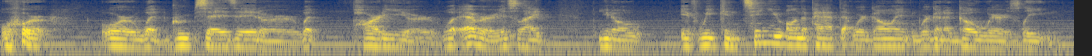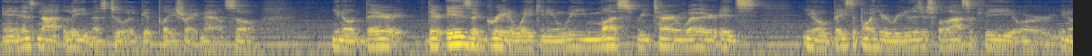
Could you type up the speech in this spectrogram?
or or what group says it or what party or whatever. It's like, you know, if we continue on the path that we're going, we're gonna go where it's leading, and it's not leading us to a good place right now. So, you know, there there is a great awakening. We must return, whether it's you know based upon your religious philosophy or you know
